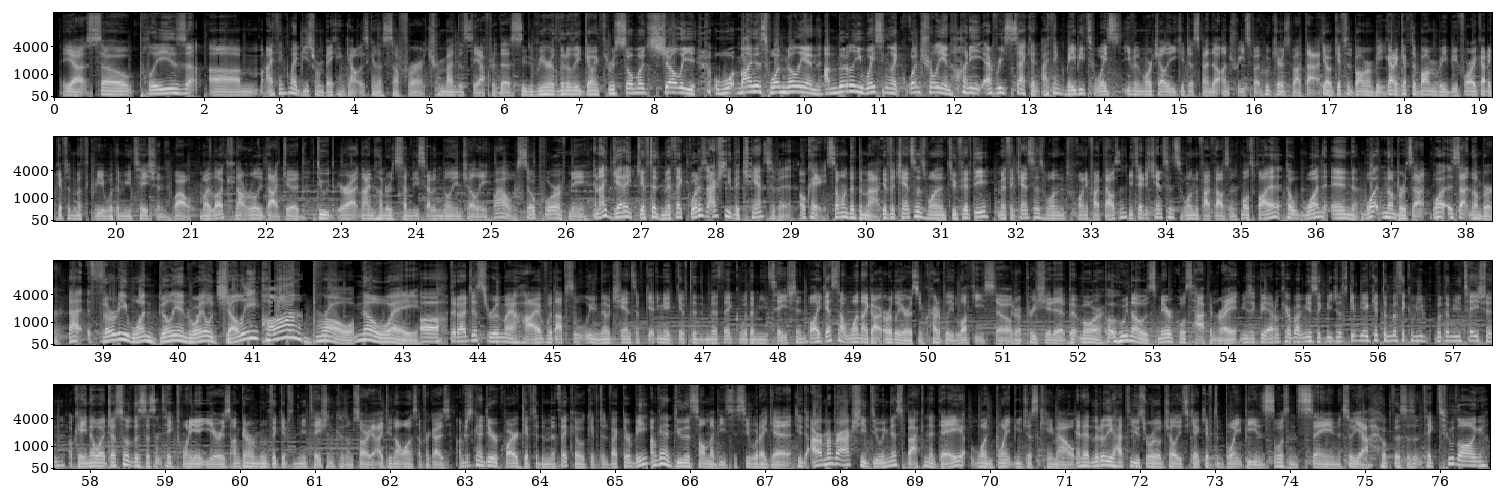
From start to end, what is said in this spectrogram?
Yeah, so please, um, I think my Bee Swarm bank account is gonna suffer tremendously after this. Dude, we are literally going through so much jelly. Minus 1 million. I'm literally wasting like 1 trillion honey every second. I think maybe to waste even more jelly, you could just spend it on treats, but who cares about that? Yo, gifted Bomber Bee. Got a gifted Bomber Bee before I got a gifted Mythic Bee with a mutation. Wow, my luck, not really that good. Dude, you're at 977 million jelly. Wow, so poor of me. Can I get a gifted Mythic? What is actually the chance of it? Okay, someone did the math. Give the chances 1 in 250. Mythic chances 1 in 25,000. Mutated chances 1 in 5,000. Multiply it to 1 in... What number is that? What is that number? That 31 billion royal jelly? Huh? Bro, no way. Uh, did I just ruin my hive with absolutely no chance of getting a gifted mythic with a mutation? Well, I guess that one I got earlier is incredibly lucky, so I'd appreciate it a bit more. But who knows? Miracles happen, right? Music Bee, I don't care about Music Bee. Just give me a gifted mythic with a mutation. Okay, you know what? Just so this doesn't take 28 years, I'm gonna remove the gifted mutation because I'm sorry, I do not want to suffer, guys. I'm just gonna do require gifted to mythic, so gifted vector bee. I'm gonna do this on my bees to see what I get. Dude, I remember actually doing this back in the day when Buoyant Bee just came out, and I literally had to use Royal Jelly to get gifted Buoyant Bees. It was insane. So yeah, I hope this doesn't take too long.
